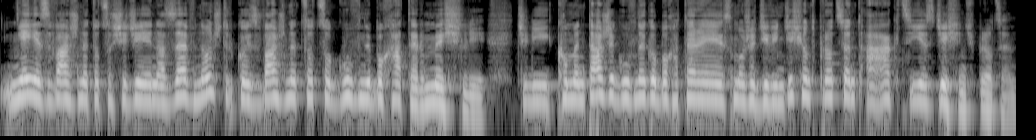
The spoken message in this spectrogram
nie jest ważne to, co się dzieje na zewnątrz, tylko jest ważne to, co główny bohater myśli. Czyli komentarzy głównego bohatera jest może 90%, a akcji jest 10%.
